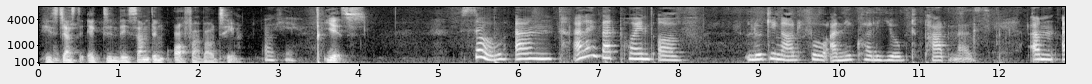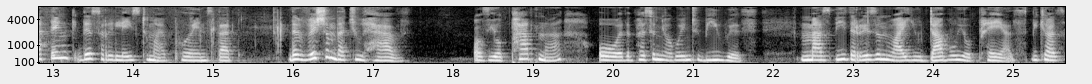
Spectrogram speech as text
he's just acting. There's something off about him. Okay. Yes. So, um, I like that point of looking out for unequally yoked partners. Um, I think this relates to my points that the vision that you have of your partner or the person you're going to be with must be the reason why you double your prayers because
